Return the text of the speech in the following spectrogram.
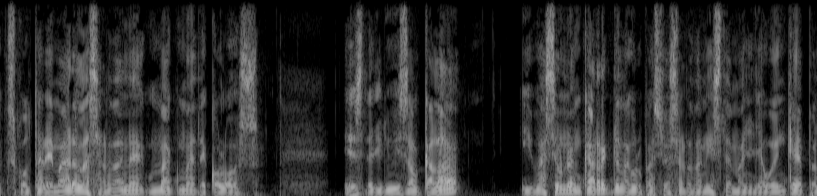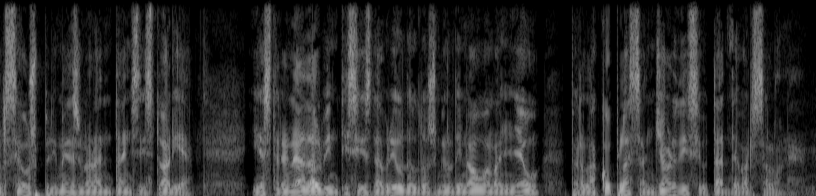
Escoltarem ara la sardana Magma de Colors. És de Lluís Alcalà i va ser un encàrrec de l'agrupació sardanista manlleuenca pels seus primers 90 anys d'història i estrenada el 26 d'abril del 2019 a Manlleu per la Copla Sant Jordi, ciutat de Barcelona.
